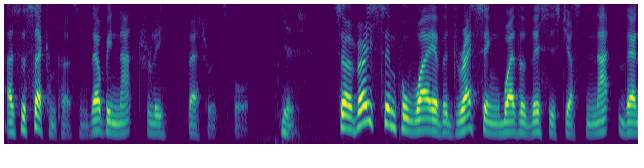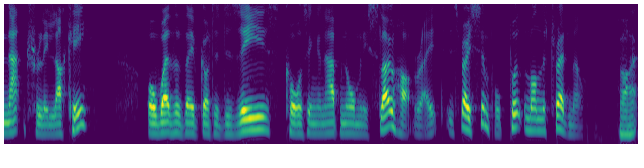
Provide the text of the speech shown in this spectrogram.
as the second person. They'll be naturally better at sport. Yes. So a very simple way of addressing whether this is just nat they're naturally lucky or whether they've got a disease causing an abnormally slow heart rate is very simple. Put them on the treadmill. Right.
